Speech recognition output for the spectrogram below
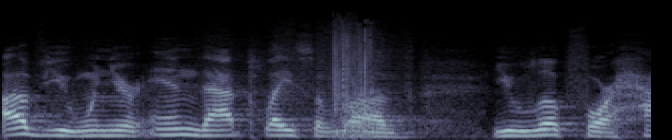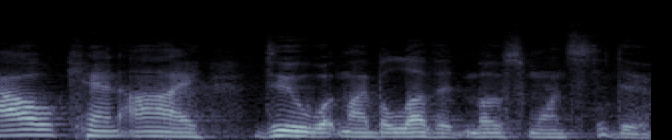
of you, when you're in that place of love, you look for how can I do what my beloved most wants to do?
